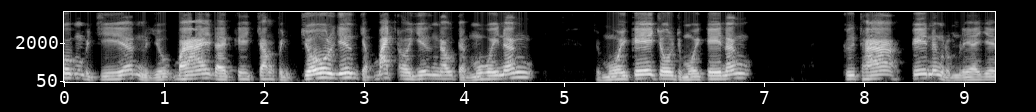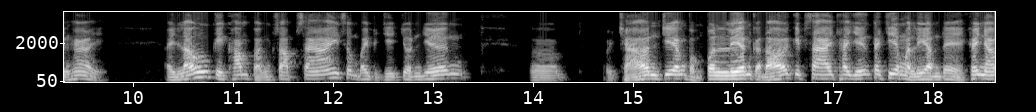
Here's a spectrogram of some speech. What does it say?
គមវិជ្ជានយោបាយដែលគេចង់បញ្ចូលយើងច្បាច់ឲ្យយើងនៅតែមួយហ្នឹងជាមួយគេចូលជាមួយគេហ្នឹងគឺថាគេនឹងរំលាយយើងហើយឥឡូវគេខំប្រឹងផ្សព្វផ្សាយសូម្បីប្រជាជនយើង ច្រើនជាង7លានក៏ដោយគេផ្សាយថាយើងតែជាង1លានទេឃើញនៅ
